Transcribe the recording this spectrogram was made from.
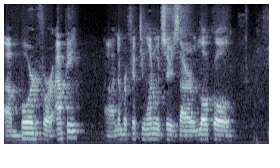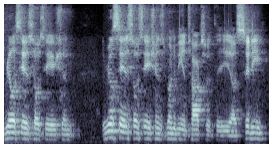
um, board for AMPI, uh, number 51, which is our local real estate association. The real estate association is going to be in talks with the uh, city,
